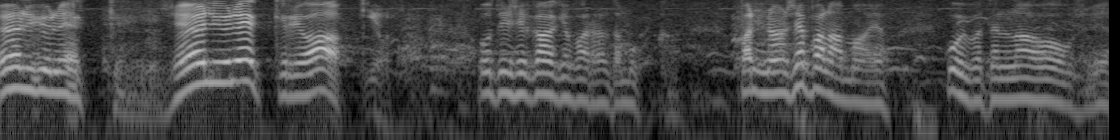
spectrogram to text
öljylekkeri. Se öljylekkeri on aakkiossa. Otin sen kaiken varalta mukaan. Pannaan se palamaan ja kuivatellaan housuja.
